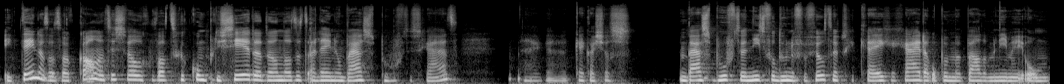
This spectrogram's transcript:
ik, denk dat dat wel kan. Het is wel wat gecompliceerder dan dat het alleen om basisbehoeftes gaat. kijk, als je als een basisbehoefte niet voldoende vervuld hebt gekregen, ga je daar op een bepaalde manier mee om.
